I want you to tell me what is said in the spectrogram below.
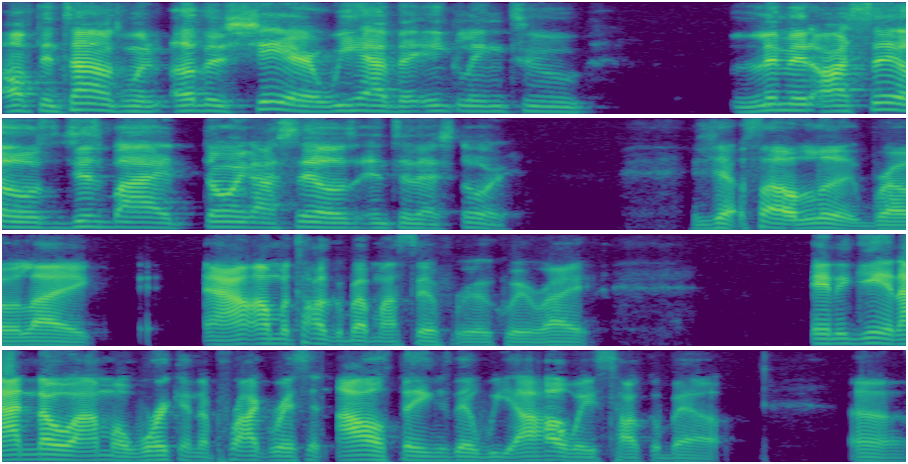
oftentimes when others share, we have the inkling to limit ourselves just by throwing ourselves into that story. Yeah. So look, bro, like I, am gonna talk about myself real quick, right? And again, I know I'm a work in the progress in all things that we always talk about. Uh,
